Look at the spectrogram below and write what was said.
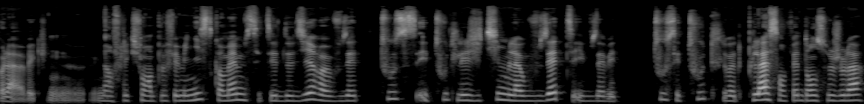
voilà, avec une, une, inflexion un peu féministe quand même, c'était de dire vous êtes tous et toutes légitimes là où vous êtes et vous avez tous et toutes votre place en fait dans ce jeu-là.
